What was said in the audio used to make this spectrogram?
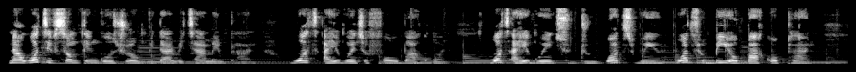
Now what if something goes wrong with that retirement plan? What are you going to fall back on? What are you going to do? What will what will be your backup plan?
